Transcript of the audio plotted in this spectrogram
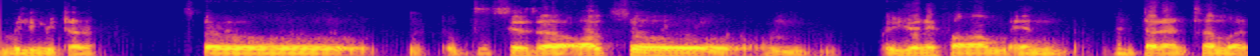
millimeter. So this is uh, also um, uniform in winter and summer.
